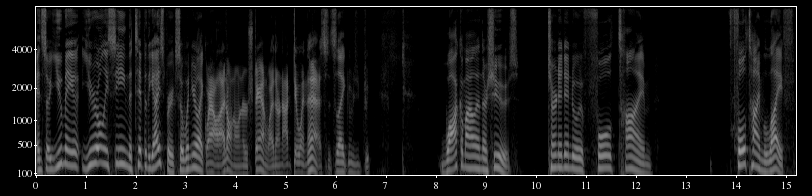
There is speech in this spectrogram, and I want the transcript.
And so you may you're only seeing the tip of the iceberg. So when you're like, "Well, I don't understand why they're not doing this." It's like walk a mile in their shoes. Turn it into a full-time full-time life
